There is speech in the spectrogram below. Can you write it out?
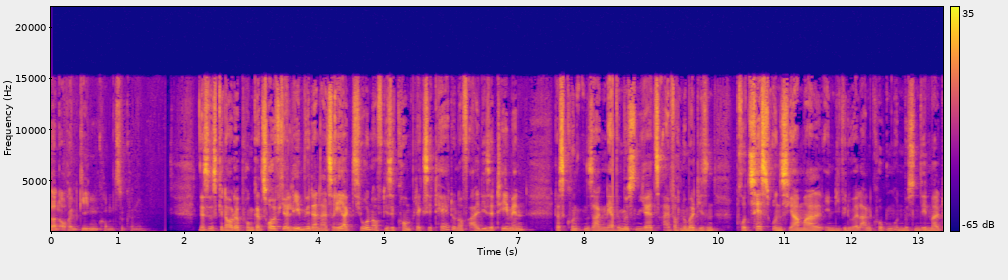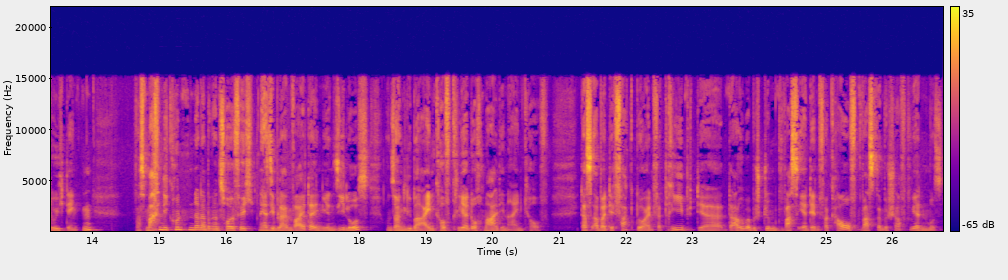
dann auch entgegenkommen zu können. Das ist genau der Punkt. Ganz häufig erleben wir dann als Reaktion auf diese Komplexität und auf all diese Themen, dass Kunden sagen, ja, wir müssen jetzt einfach nur mal diesen Prozess uns ja mal individuell angucken und müssen den mal durchdenken. Was machen die Kunden dann aber ganz häufig? Naja, sie bleiben weiter in ihren Silos und sagen lieber Einkauf, klär doch mal den Einkauf. Dass aber de facto ein Vertrieb, der darüber bestimmt, was er denn verkauft, was dann beschafft werden muss,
